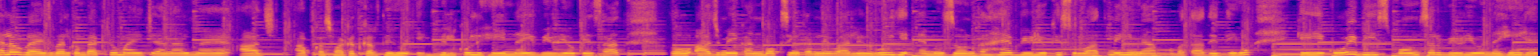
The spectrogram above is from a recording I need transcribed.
Hello guys welcome back to my channel मैं आज आपका स्वागत करती हूँ एक बिल्कुल ही नई वीडियो के साथ। तो आज मैं एक अनबॉक्सिंग करने वाली हूँ। ये अमेज़ोन का है। वीडियो की शुरुआत में ही मैं आपको बता देती हूँ कि ये कोई भी स्पॉन्सर वीडियो नहीं है।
